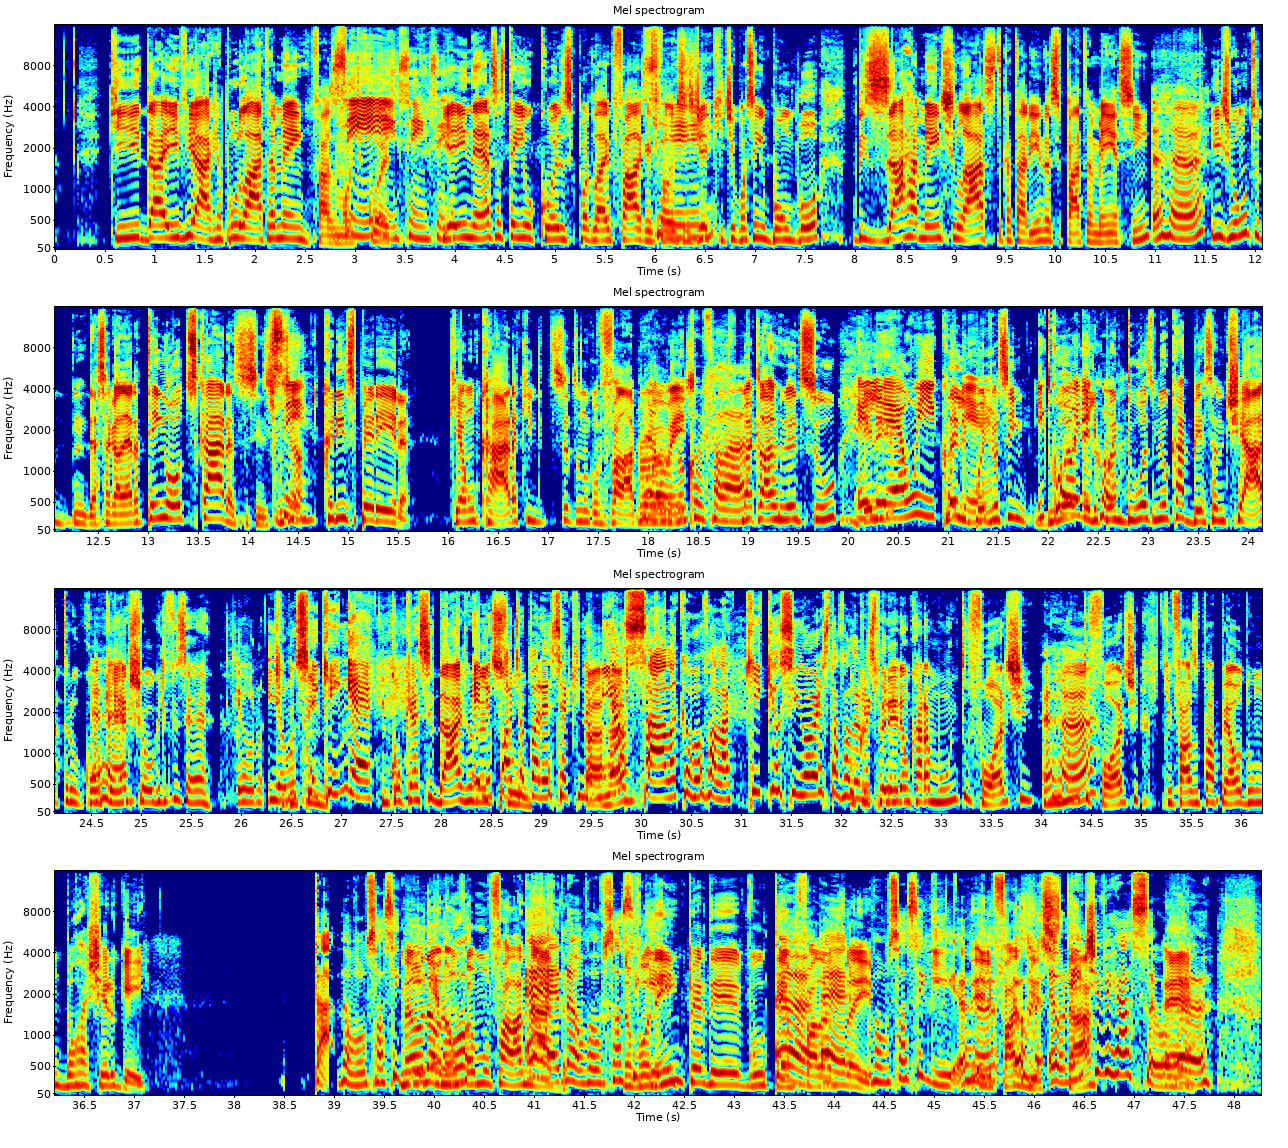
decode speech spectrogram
Que daí viaja por lá também, faz um monte de Sim, coisa. sim, sim. E aí nessas tem o Coisas que Porto Alegre fala, que a gente falou esses Sim. dias, que tipo assim, bombou bizarramente lá, Santa Catarina, esse pá também, assim. Aham. E junto dessa galera tem outros caras, assim, tipo assim, ó, Sim. Cris Pereira. Que é um cara que se tu nunca ouviu falar, provavelmente. nunca ouvi falar. Mas lá no Rio Grande do Sul. Ele, é um ícone. Não, ele põe, tipo assim, duas, ele põe duas mil cabeças no teatro, qualquer Aham. show que ele fizer. Eu, e eu tipo não sei assim, quem é. Em qualquer cidade, Ele pode Sul. aparecer aqui na Aham. minha sala que eu vou falar. O que, que o senhor está O fazendo Cris aqui? Pereira é um cara muito forte, Aham. muito forte, que faz o papel de um borracheiro gay. Tá, não, vamos só seguir. Não, não, Eu não, vou... vamos falar nada. É, não, vamos só Não seguir. vou nem perder o tempo É, falando é, isso aí. Vamos só seguir. Aham. Ele faz eu, isso, Eu tá? nem tive reação. É.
